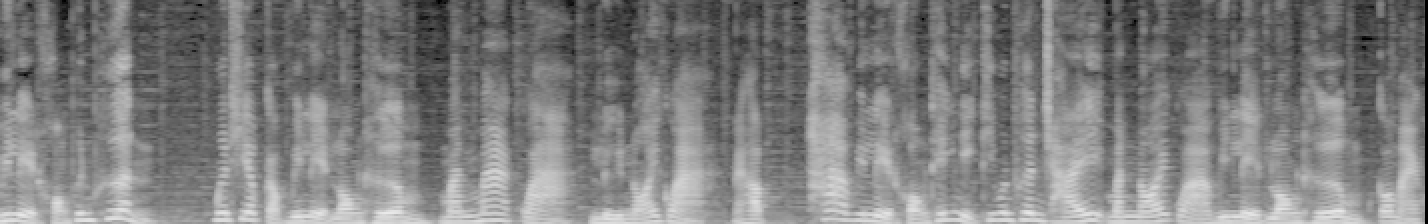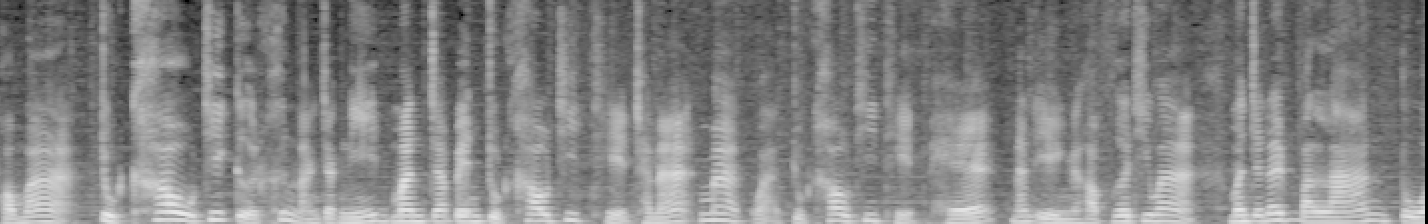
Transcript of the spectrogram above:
win rate ของเพื่อนๆเมื่อเทียบกับ win rate long term มันมากกว่าหรือน้อยกว่านะครับ ถ้า win rate ของเทคนิคที่เพื่อนๆใช้มันน้อยกว่า win rate long term ก็หมายความว่าจุดเข้าที่เกิดขึ้นหลังจากนี้ มันจะเป็นจุดเข้าที่เทรดชนะมากกว่าจุดเข้าที่เทรดแพ้นั่นเองนะครับ เพื่อที่ว่ามันจะได้ balance ตัว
